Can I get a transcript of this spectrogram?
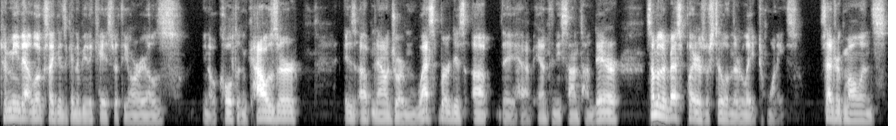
to me, that looks like it's going to be the case with the Orioles. You know, Colton Cowser is up now. Jordan Westburg is up. They have Anthony Santander. Some of their best players are still in their late 20s. Cedric Mullins,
